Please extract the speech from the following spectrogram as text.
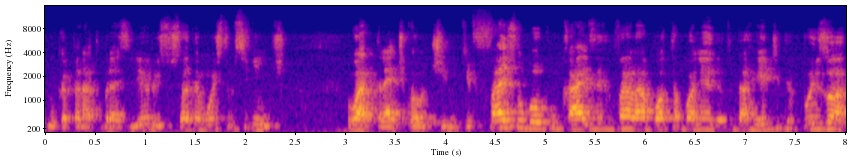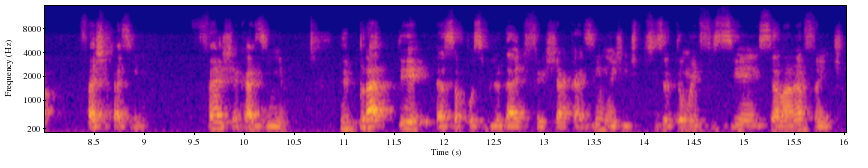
no Campeonato Brasileiro, isso só demonstra o seguinte: o Atlético é o time que faz o gol com o Kaiser, vai lá, bota a bolinha dentro da rede e depois, ó, fecha a casinha. Fecha a casinha. E para ter essa possibilidade de fechar a casinha, a gente precisa ter uma eficiência lá na frente.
